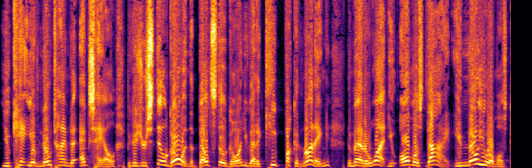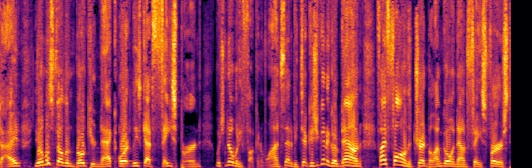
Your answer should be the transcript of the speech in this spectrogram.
you can't, you have no time to exhale because you're still going. The belt's still going. You got to keep fucking running no matter what. You almost died. You know you almost died. You almost fell and broke your neck or at least got face burn, which nobody fucking wants. That'd be terrible because you're to go down. If I fall on the treadmill, I'm going down face first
